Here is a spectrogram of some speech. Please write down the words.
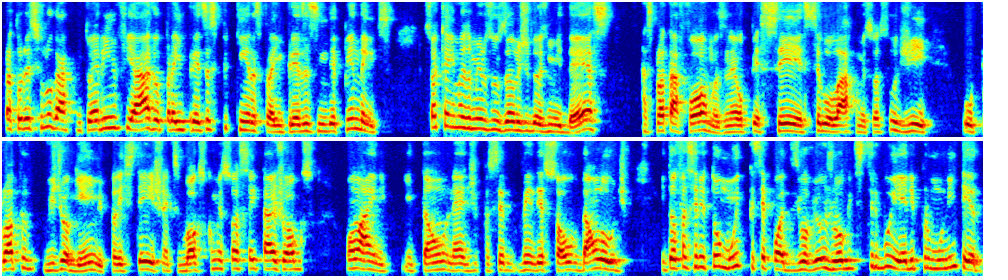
para todo esse lugar. Então era inviável para empresas pequenas, para empresas independentes. Só que aí, mais ou menos nos anos de 2010, as plataformas, né, o PC, celular começou a surgir, o próprio videogame, PlayStation, Xbox começou a aceitar jogos online. Então, né, de você vender só o download. Então facilitou muito porque você pode desenvolver o jogo e distribuir ele para o mundo inteiro.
